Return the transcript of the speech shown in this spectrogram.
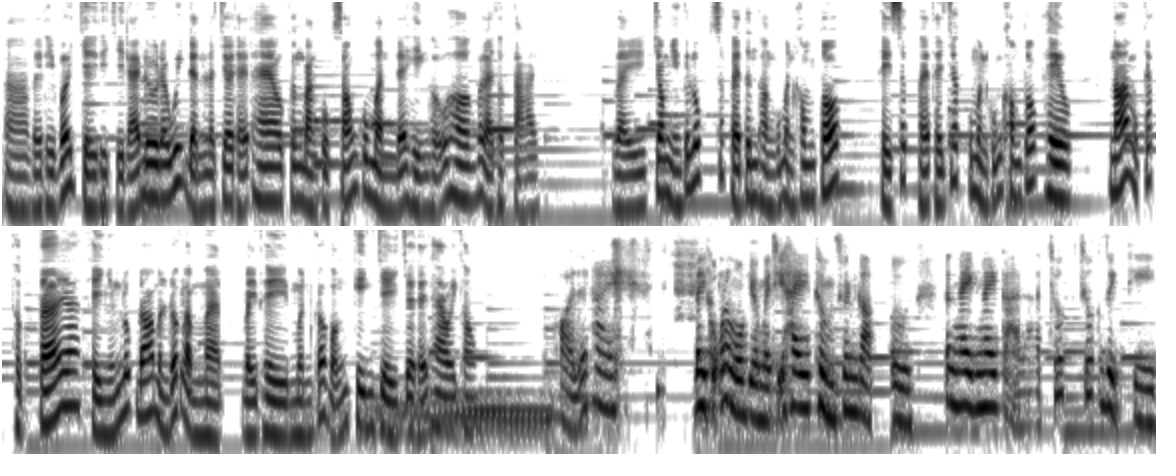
À, vậy thì với chị thì chị đã đưa ra quyết định là chơi thể thao cân bằng cuộc sống của mình để hiện hữu hơn với lại thực tại. Vậy trong những cái lúc sức khỏe tinh thần của mình không tốt thì sức khỏe thể chất của mình cũng không tốt theo. Nói một cách thực tế á, thì những lúc đó mình rất là mệt vậy thì mình có vẫn kiên trì chơi thể thao hay không? Hỏi rất hay. Đây cũng là một việc mà chị hay thường xuyên gặp. Ừ ngay ngay cả là trước trước dịch thì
